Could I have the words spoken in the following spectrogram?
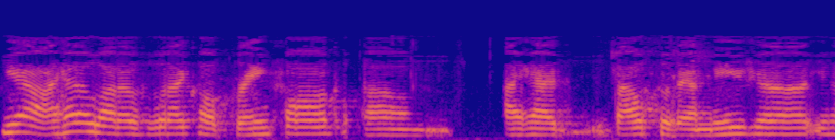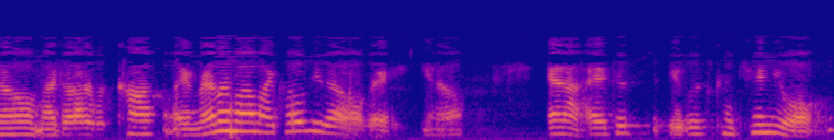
Yeah, I had a lot of what I call brain fog. Um, I had bouts of amnesia. You know, my daughter was constantly, "Remember, mom, I told you that already." You know, and I, I just it was continual.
